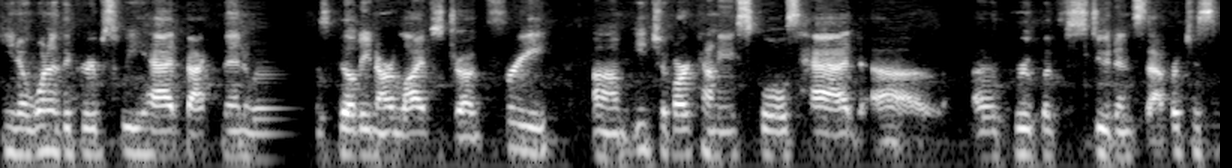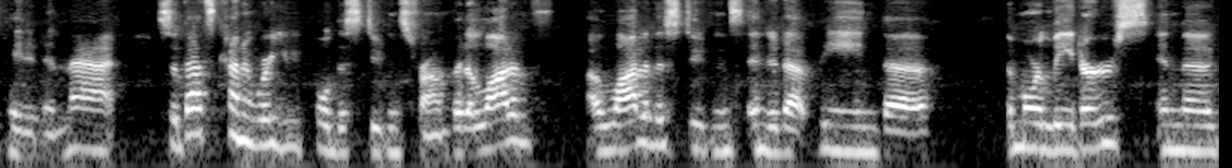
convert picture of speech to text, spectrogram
you know one of the groups we had back then was building our lives drug free. Um, each of our county schools had uh, a group of students that participated in that. So that's kind of where you pulled the students from. But a lot of a lot of the students ended up being the the more leaders in the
